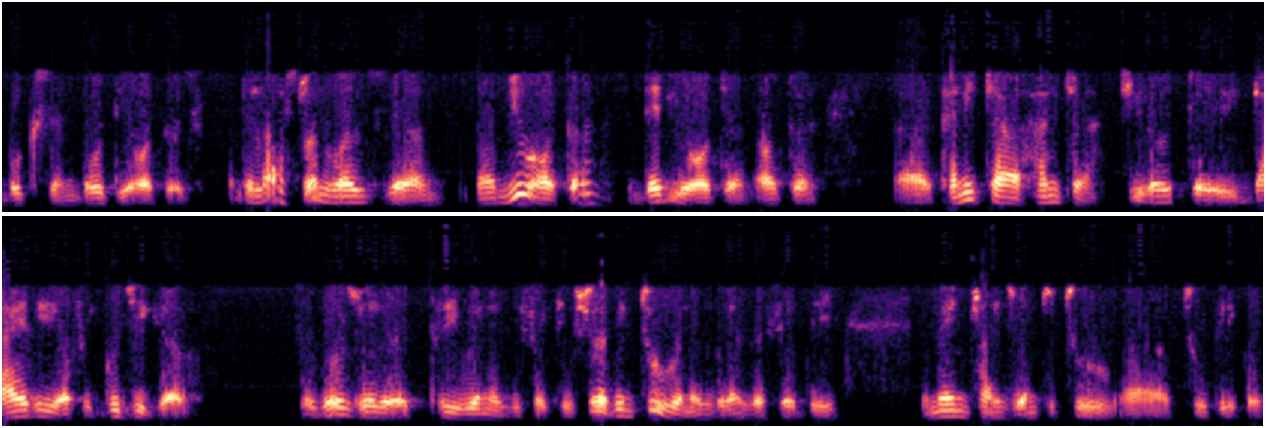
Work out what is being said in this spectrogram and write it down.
books and both the authors. And the last one was uh, a new author, debut author, author uh, Kanita Hunter. She wrote a diary of a Guji girl. So those were the three winners, effective. Should have been two winners, but as I said, the the main prize went to two uh, two people,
